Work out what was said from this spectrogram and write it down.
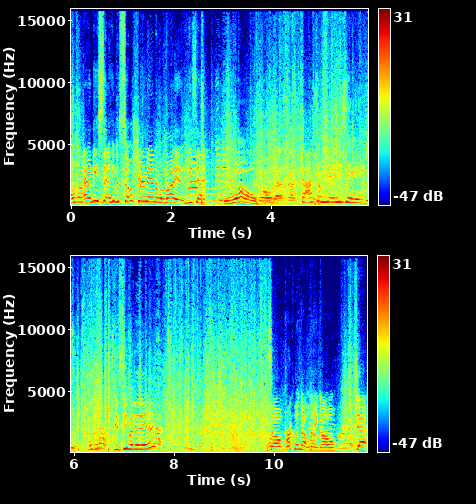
And he said he was so sure Nana would buy it. He said, "Whoa! Whoa, That's amazing. Hold it up. Do you see what it is?" So Brooklyn got Lego. Ja-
